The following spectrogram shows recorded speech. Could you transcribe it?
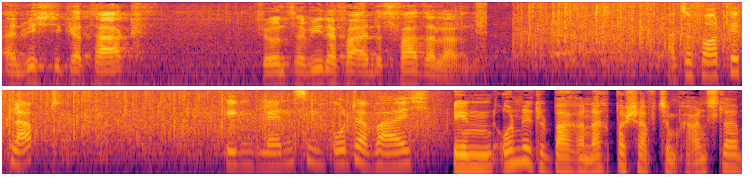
ein wichtiger Tag für unser wiedervereintes Vaterland. Hat sofort geklappt. Gegen glänzend, butterweich. In unmittelbarer Nachbarschaft zum Kanzler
